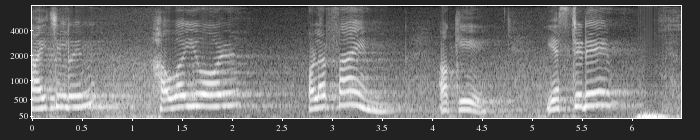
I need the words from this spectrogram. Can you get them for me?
Hi children, how are you all? All are fine. Okay. Yesterday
